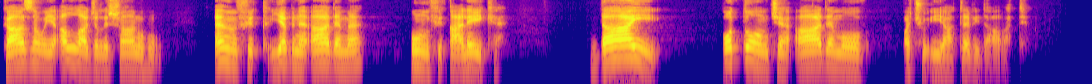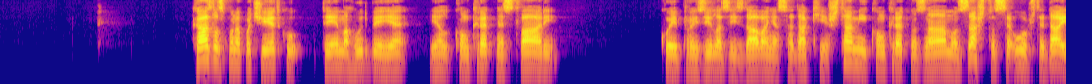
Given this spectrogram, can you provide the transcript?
kazao je Allah Đališanuhu, enfik jebne Ademe, unfiq alejke. Daj potom će Ademov, pa ću i ja tebi davati. Kazali smo na početku, tema hudbe je jel, konkretne stvari koje proizilaze iz davanja sadake. Šta mi konkretno znamo? Zašto se uopšte daje?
